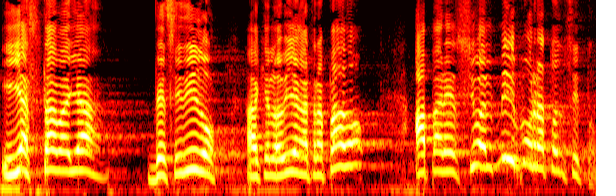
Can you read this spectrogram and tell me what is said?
y ya estaba ya decidido a que lo habían atrapado, apareció el mismo ratoncito.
